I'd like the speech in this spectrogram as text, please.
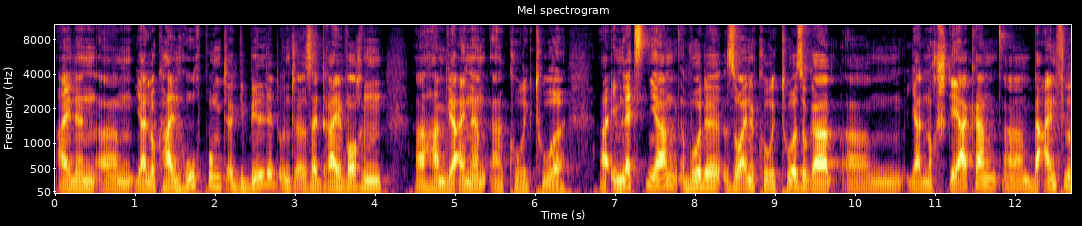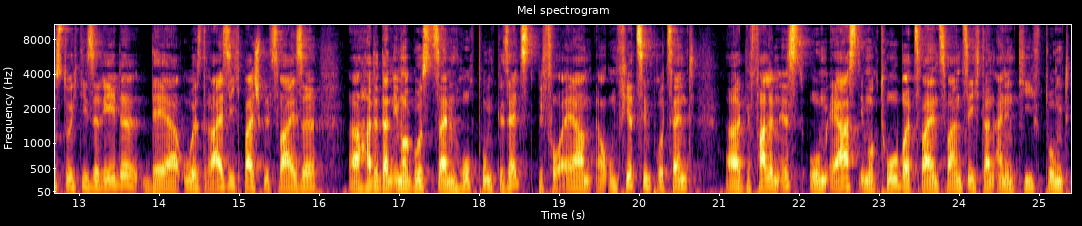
einen ähm, ja, lokalen Hochpunkt gebildet und seit drei Wochen haben wir eine Korrektur. Im letzten Jahr wurde so eine Korrektur sogar ähm, ja, noch stärker ähm, beeinflusst durch diese Rede. Der US 30 beispielsweise äh, hatte dann im August seinen Hochpunkt gesetzt, bevor er äh, um 14 Prozent äh, gefallen ist, um erst im Oktober 22 dann einen Tiefpunkt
